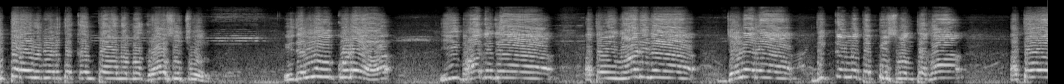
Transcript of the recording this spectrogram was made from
ಉತ್ತರವನ್ನು ನೀಡತಕ್ಕಂತ ನಮ್ಮ ಗೃಹ ಸಚಿವರು. ಇದೆಲ್ಲವೂ ಕೂಡ ಈ ಭಾಗದ ಅಥವಾ ಈ ನಾಡಿನ ಜನರ ದಿಕ್ಕನ್ನು ತಪ್ಪಿಸುವಂತಹ ಅಥವಾ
